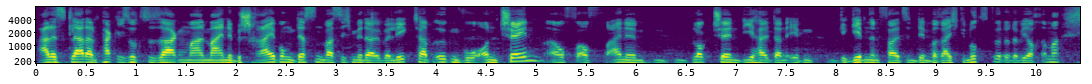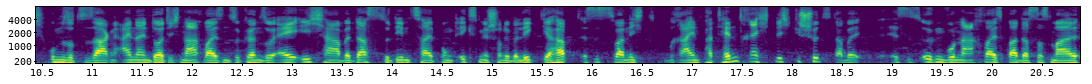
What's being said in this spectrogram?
Alles klar, dann packe ich sozusagen mal meine Beschreibung dessen, was ich mir da überlegt habe, irgendwo on-chain auf, auf eine Blockchain, die halt dann eben gegebenenfalls in dem Bereich genutzt wird oder wie auch immer, um sozusagen eindeutig nachweisen zu können, so, ey, ich habe das zu dem Zeitpunkt X mir schon überlegt gehabt. Es ist zwar nicht rein patentrechtlich geschützt, aber es ist irgendwo nachweisbar, dass das mal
